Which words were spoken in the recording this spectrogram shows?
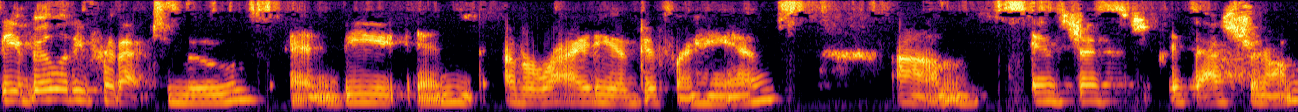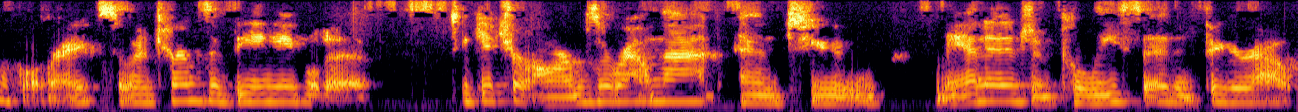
the ability for that to move and be in a variety of different hands um, is just it's astronomical, right? So in terms of being able to to get your arms around that and to manage and police it and figure out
